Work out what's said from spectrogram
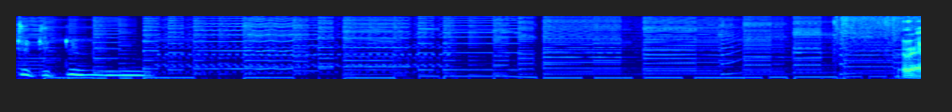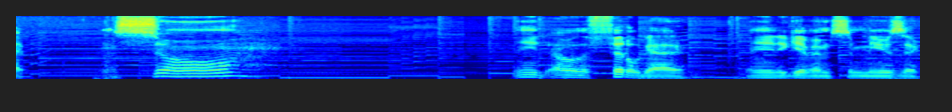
Do, do, do. Alright, so... Need, oh, the fiddle guy. I need to give him some music.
